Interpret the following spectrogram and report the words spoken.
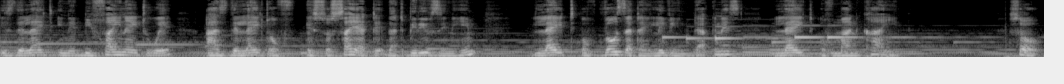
is the light in a definite way as the light of a society that believes in Him, light of those that are living in darkness, light of mankind. So,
